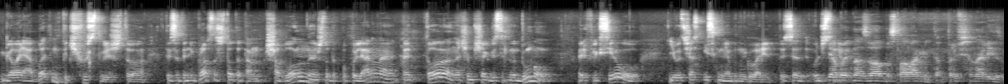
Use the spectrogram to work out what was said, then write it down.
говоря об этом, ты чувствуешь, что... То есть это не просто что-то там шаблонное, что-то популярное, это то, на чем человек действительно думал, рефлексировал, и вот сейчас искренне об этом говорит. То есть это очень Я бы это назвал бы словами там профессионализм,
